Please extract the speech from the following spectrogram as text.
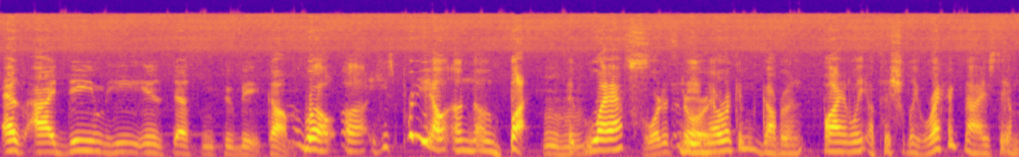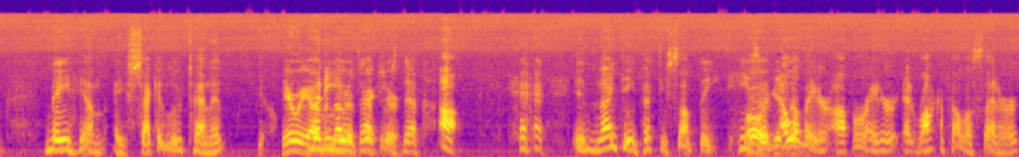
as I deem he is destined to become. Well, uh, he's pretty unknown, but at last, What a the. American government finally officially recognized him, made him a second lieutenant. Here we have many years after his picture. death. Ah, in 1950 something, he's Oh, an elevator operator at Rockefeller Center.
